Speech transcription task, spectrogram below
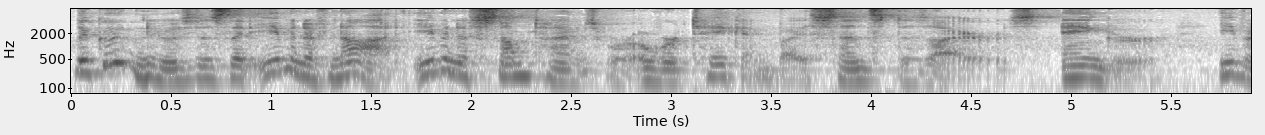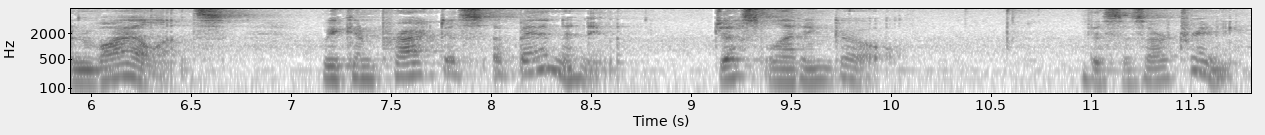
The good news is that even if not, even if sometimes we're overtaken by sense desires, anger, even violence, we can practice abandoning them just letting go. This is our training.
